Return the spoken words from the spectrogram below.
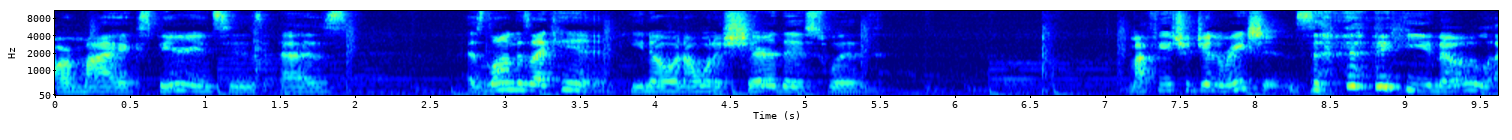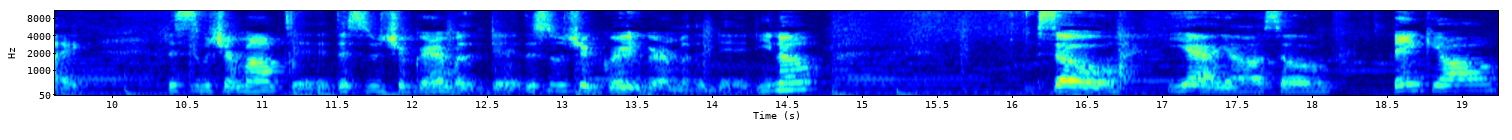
or my experiences as as long as I can, you know, and I want to share this with my future generations. you know, like this is what your mom did. This is what your grandmother did. This is what your great grandmother did, you know? So, yeah, y'all. So, thank y'all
